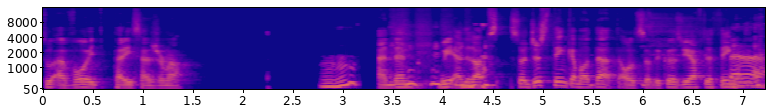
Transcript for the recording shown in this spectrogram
to avoid Paris Saint Germain. Mm-hmm. And then we ended up. So just think about that also, because you have to think. Uh,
